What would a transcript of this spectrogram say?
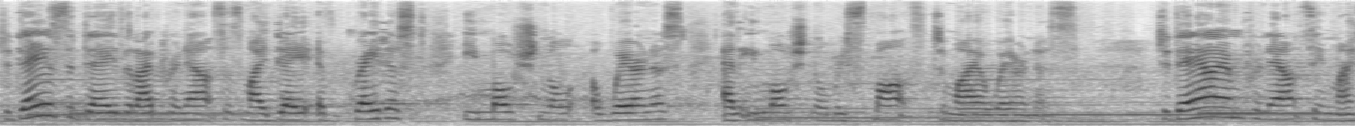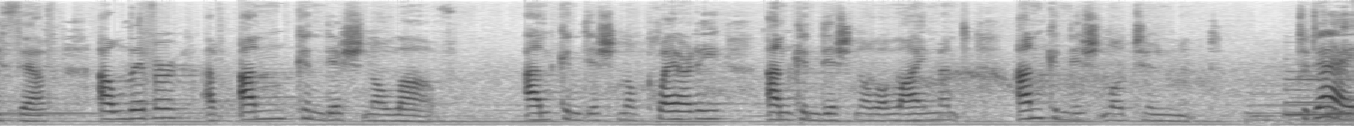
Today is the day that I pronounce as my day of greatest emotional awareness and emotional response to my awareness. Today I am pronouncing myself a liver of unconditional love, unconditional clarity, unconditional alignment, unconditional attunement. Today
